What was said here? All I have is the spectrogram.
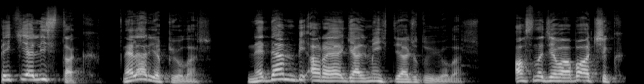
Peki ya Listak? Neler yapıyorlar? Neden bir araya gelme ihtiyacı duyuyorlar? Aslında cevabı açık.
